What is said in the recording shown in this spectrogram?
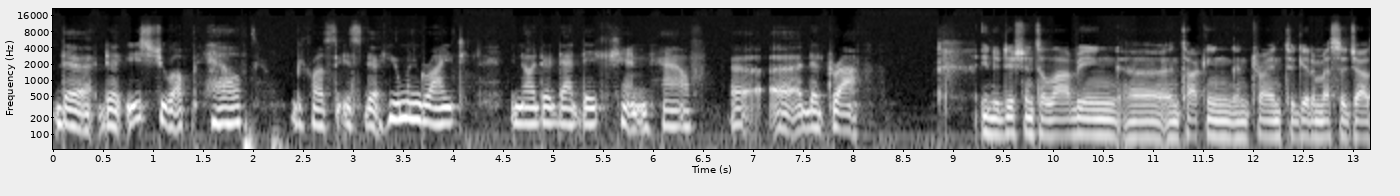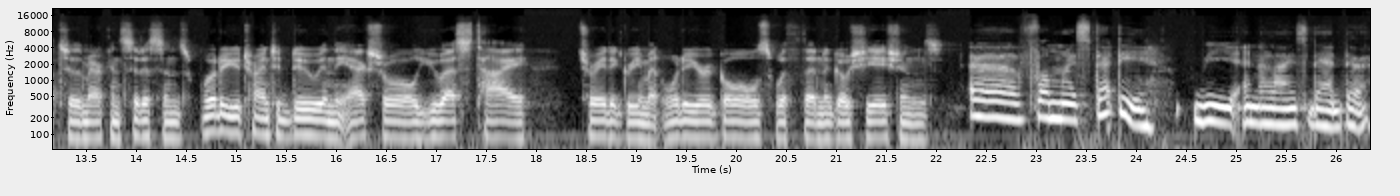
the, the issue of health, because it's the human right in order that they can have uh, uh, the drug in addition to lobbying uh, and talking and trying to get a message out to American citizens, what are you trying to do in the actual U.S. Thai trade agreement? What are your goals with the negotiations? Uh, for my study, we analyzed that the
